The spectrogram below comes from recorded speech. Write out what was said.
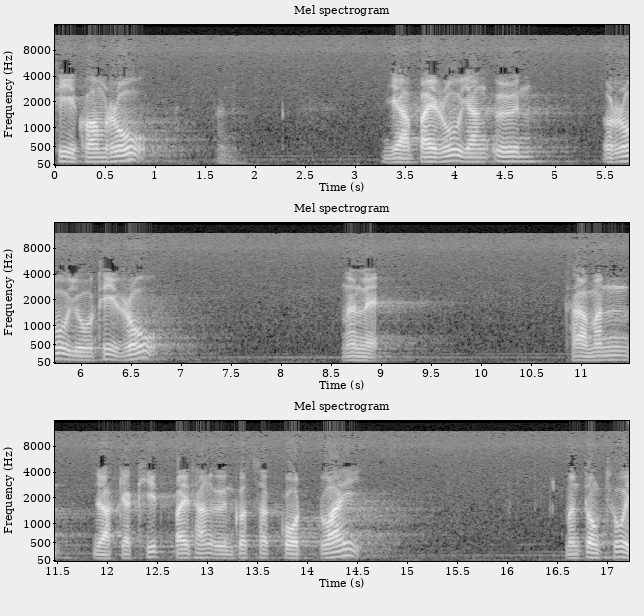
ที่ความรู้ อย่าไปรู้อย่างอื่น รู้อยู่ที่รู้ นั่นแหละ ถ้ามันอยากจะคิดไปทางอื่นก็สะกดไว้ มันต้องช่วย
